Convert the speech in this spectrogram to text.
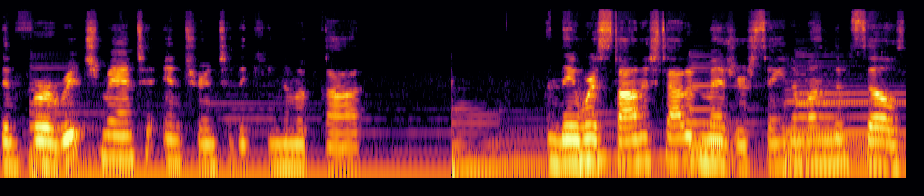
than for a rich man to enter into the kingdom of God. And they were astonished out of measure, saying among themselves,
